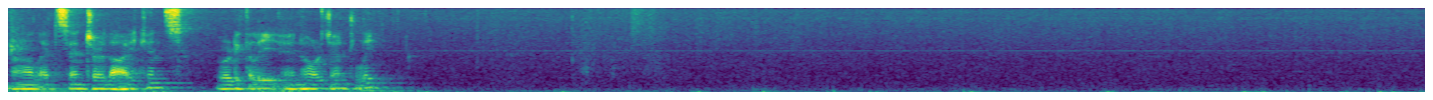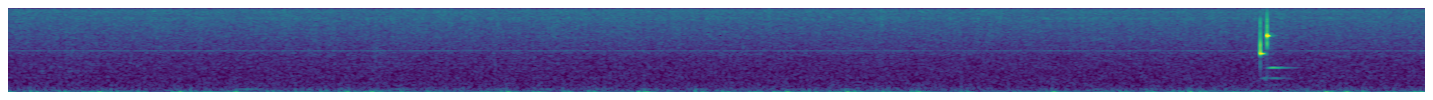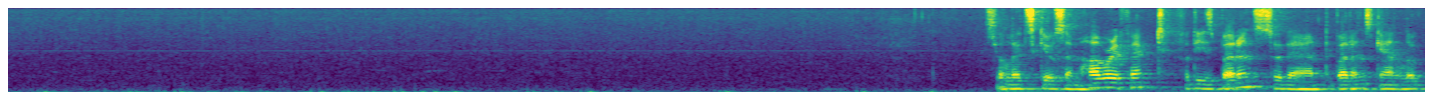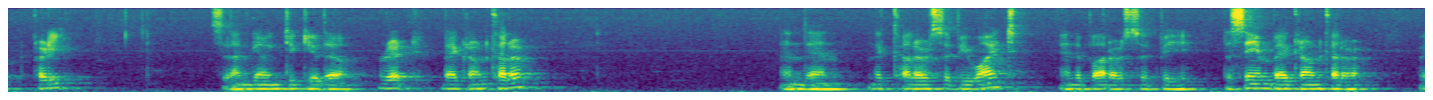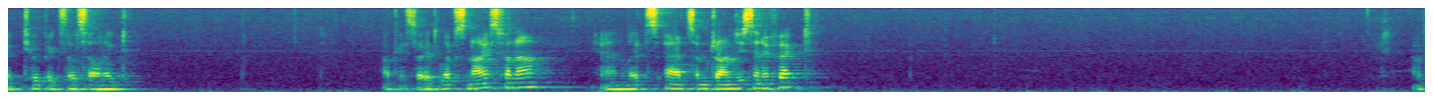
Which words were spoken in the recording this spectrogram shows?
Now let's center the icons vertically and horizontally let's give some hover effect for these buttons so that the buttons can look pretty. So I'm going to give the red background color and then the color should be white and the border should be the same background color with 2 pixel solid. Okay, so it looks nice for now and let's add some transition effect.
